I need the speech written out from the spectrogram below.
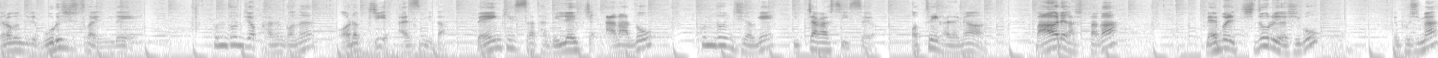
여러분들이 모르실 수가 있는데 혼돈 지역 가는 거는 어렵지 않습니다. 메인 캐스가 다 밀려 있지 않아도 혼돈 지역에 입장할 수 있어요. 어떻게 가냐면 마을에 가셨다가 맵을 지도를 여시고 보시면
